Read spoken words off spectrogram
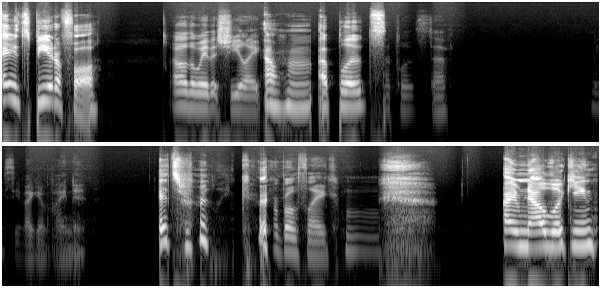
it's beautiful. Oh, the way that she like Um uploads. uploads stuff. Let me see if I can find it. It's really good. We're both like, hmm. I'm now looking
